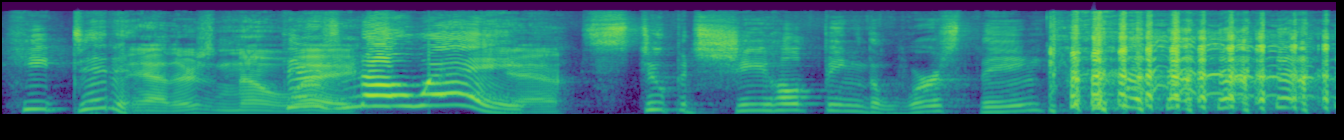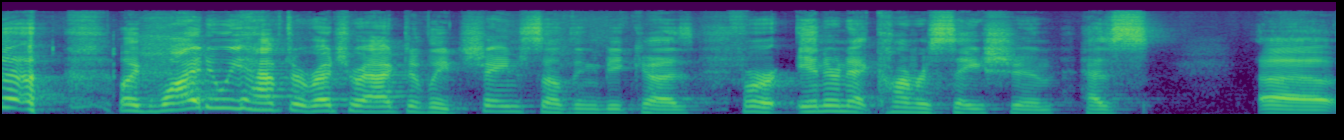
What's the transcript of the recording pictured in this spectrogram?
he didn't. Yeah, there's no There's way. There's no way. Yeah. Stupid She-Hulk being the worst thing. like, why do we have to retroactively change something because for internet conversation has uh,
